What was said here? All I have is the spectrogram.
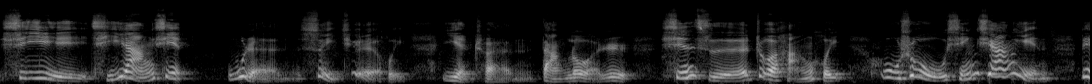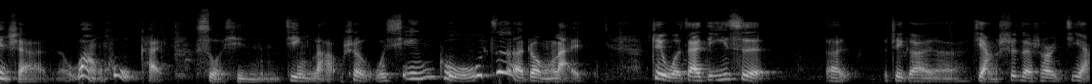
昔忆祁阳县，无人岁却回。雁穿当落日，心似作行回。雾树行相引。恋山望户开，所幸敬老寿，我辛苦这中来。这我在第一次，呃，这个讲诗的时候讲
